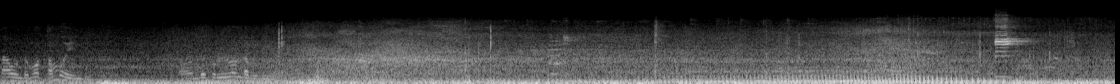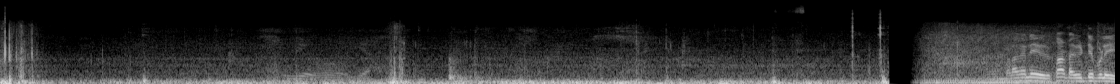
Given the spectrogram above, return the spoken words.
സൗണ്ട് മൊത്തം പോയിട്ടുണ്ട് സൗണ്ട് ഫുള്ളുണ്ട് പുതിയ അങ്ങനെ ഒരു കട കിട്ടിയപ്പോഴേ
